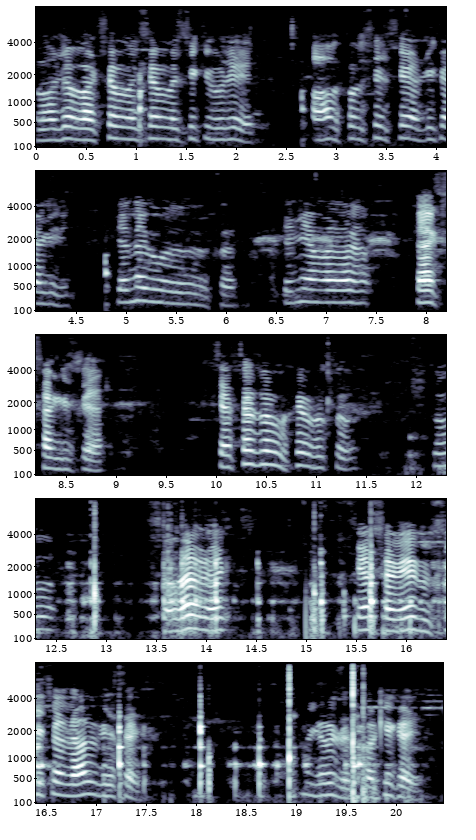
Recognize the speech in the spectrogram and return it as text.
माझ्या मागच्या वर्षा बैठकीमध्ये आर्म फोर्सेसचे अधिकारी त्यांनाही बोलवलं होतं. त्यांनी आम्हाला फॅक्ट सांगितल्या. त्याचा जो उपयोग होतो तो सभागृहात त्या सगळ्या गोष्टीचा लाभ घेत आहेत. एवढंच बाकी काही.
